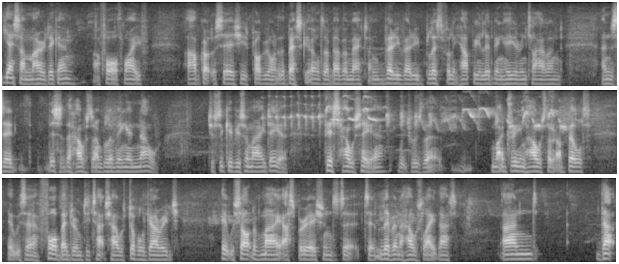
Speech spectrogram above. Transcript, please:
Yes, I'm married again, my fourth wife. I've got to say she's probably one of the best girls I've ever met. I'm very, very blissfully happy living here in Thailand. And said, this is the house that I'm living in now. Just to give you some idea, this house here, which was the, my dream house that I built, it was a four bedroom detached house, double garage, it was sort of my aspirations to, to live in a house like that. And that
